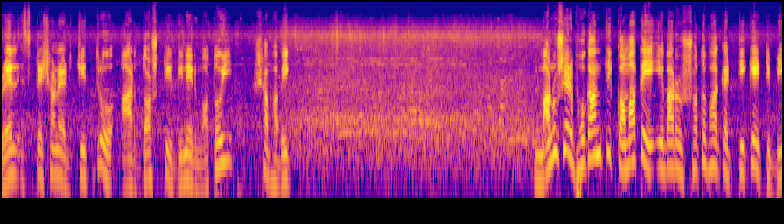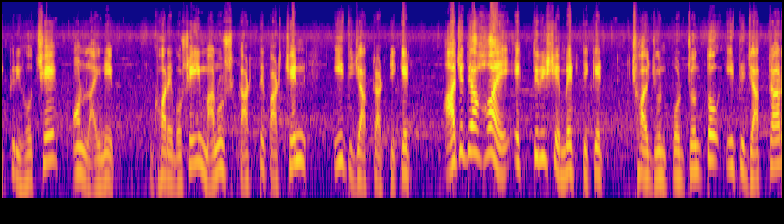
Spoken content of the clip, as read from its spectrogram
রেল স্টেশনের চিত্র আর দশটি দিনের মতোই স্বাভাবিক। মানুষের ভোগান্তি কমাতে এবারও শতভাগের টিকিট বিক্রি হচ্ছে অনলাইনে। ঘরে বসেই মানুষ কাটতে পারছেন ঈদ যাত্রার টিকিট। আজ দেওয়া হয় একত্রিশে মের টিকিট। ছয় জুন পর্যন্ত ঈদ যাত্রার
